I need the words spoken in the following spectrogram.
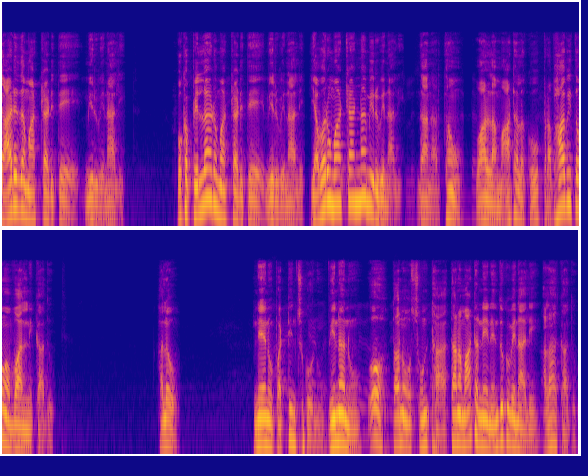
గాడిద మాట్లాడితే మీరు వినాలి. ఒక పిల్లాడు మాట్లాడితే మీరు వినాలి. ఎవరు మాట్లాడినా మీరు వినాలి. దాని అర్థం వాళ్ళ మాటలకు ప్రభావితం అవ్వాలని కాదు. హలో నేను పట్టించుకోను వినను. ఓహ్ తను సుంఠ తన మాట నేనెందుకు వినాలి? అలా కాదు.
